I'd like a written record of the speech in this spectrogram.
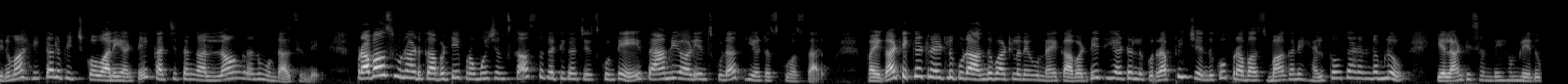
సినిమా హిట్ అనిపించుకోవాలి అంటే ఖచ్చితంగా లాంగ్ రన్ ఉండాల్సిందే. ప్రభాస్ ఉన్నాడు కాబట్టి ప్రమోషన్స్ కాస్త గట్టిగా చేసుకుంటే ఫ్యామిలీ ఆడియన్స్ కూడా థియేటర్స్ కు వస్తారు పైగా టికెట్ రేట్లు కూడా అందుబాటులోనే ఉన్నాయి కాబట్టి థియేటర్లకు రప్పించేందుకు ప్రభాస్ బాగానే హెల్ప్ అవుతాడనడంలో ఎలాంటి సందేహం లేదు.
